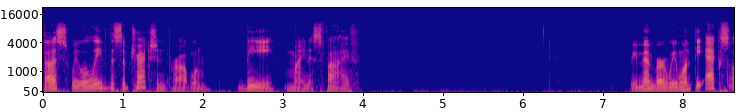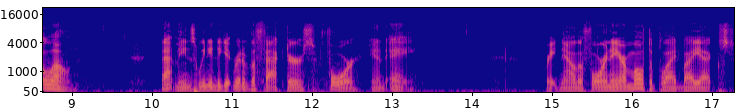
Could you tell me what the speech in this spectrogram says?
Thus, we will leave the subtraction problem b minus 5. Remember, we want the x alone. That means we need to get rid of the factors 4 and a. Right now, the 4 and a are multiplied by x,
